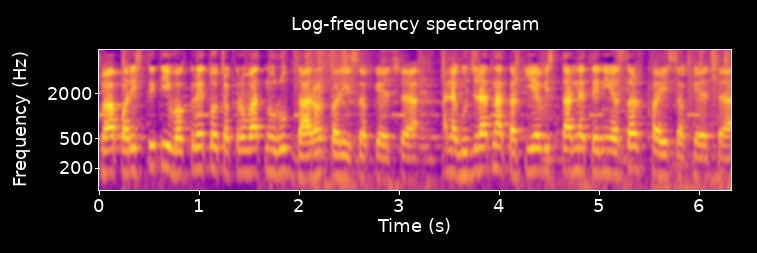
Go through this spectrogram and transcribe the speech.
જો આ પરિસ્થિતિ વકરે તો ચક્રવાતનું રૂપ ધારણ કરી શકે છે અને ગુજરાતના તટીય વિસ્તારને તેની અસર થઈ શકે છે.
